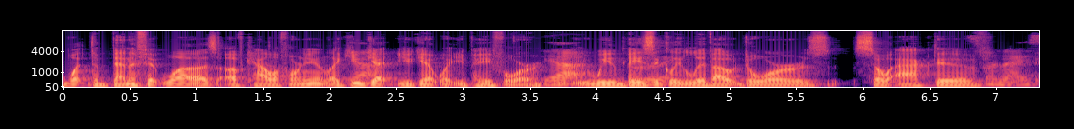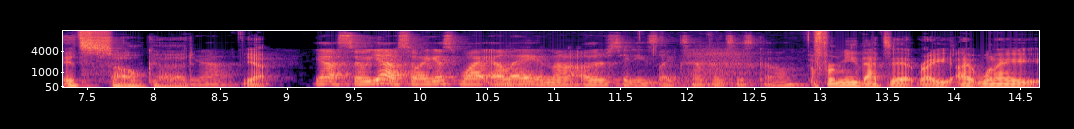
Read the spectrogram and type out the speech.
what the benefit was of California, like you Yeah. get you get what you pay for. Yeah, We basically live outdoors, so active. So nice. It's so good. Yeah. Yeah. Yeah. So yeah. So I guess why LA and not other cities like San Francisco? for me that's it right I, when i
